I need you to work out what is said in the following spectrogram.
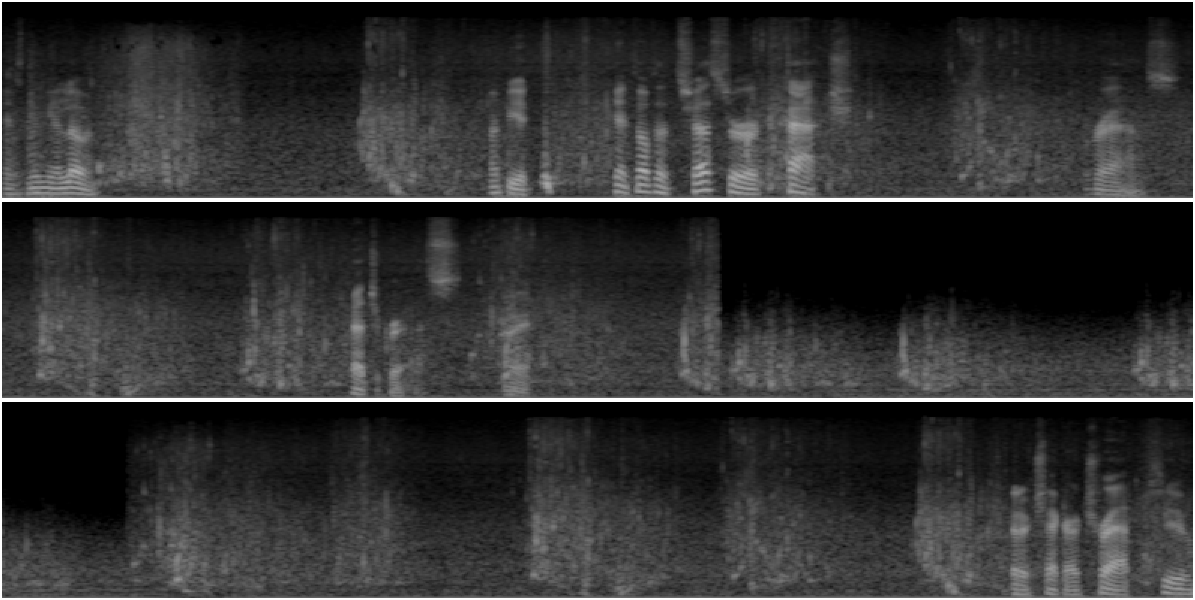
Yes, leave me alone. Might be a... Can't tell if that's chest or a patch. Grass. Patch of grass. Alright. Better check our trap, too.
